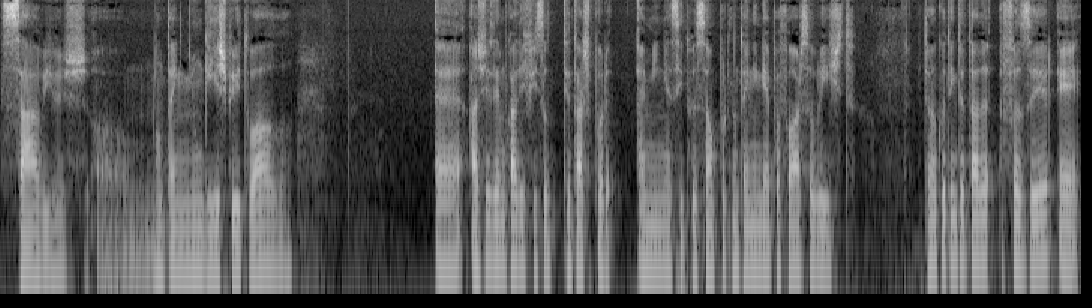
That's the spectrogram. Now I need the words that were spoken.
sábios, ou não tenho nenhum guia espiritual, uh, às vezes é um bocado difícil tentar expor a minha situação porque não tenho ninguém para falar sobre isto. Então o que eu tenho tentado fazer é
